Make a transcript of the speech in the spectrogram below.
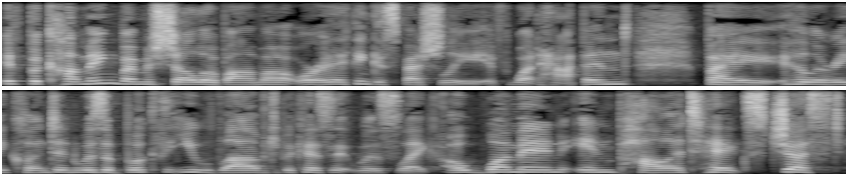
if becoming by michelle obama or i think especially if what happened by hillary clinton was a book that you loved because it was like a woman in politics just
